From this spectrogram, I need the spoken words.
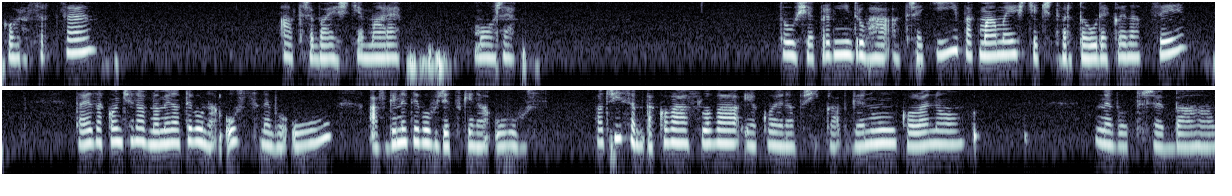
Kor srdce a třeba ještě mare, moře. To už je první, druhá a třetí. Pak máme ještě čtvrtou deklinaci. Ta je zakončena v nominativu na us nebo ú a v genitivu vždycky na ús. Patří sem taková slova, jako je například genů, koleno, nebo třeba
